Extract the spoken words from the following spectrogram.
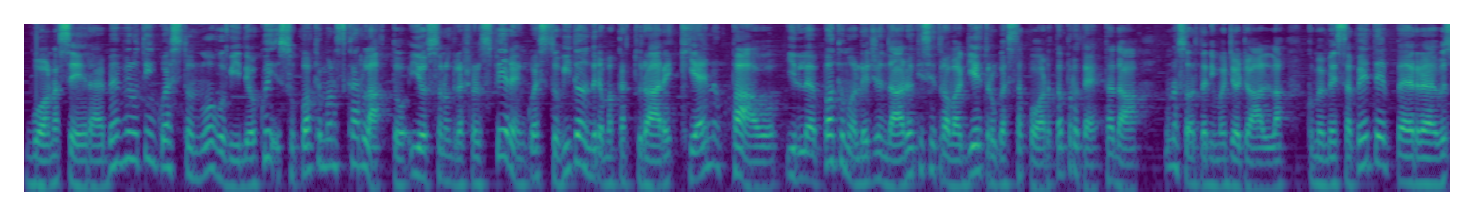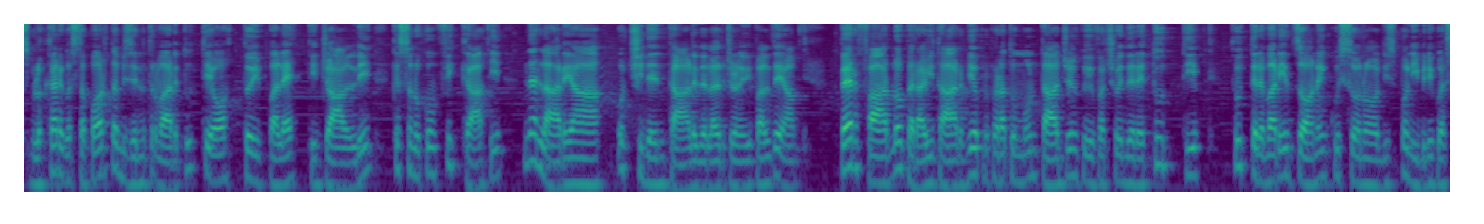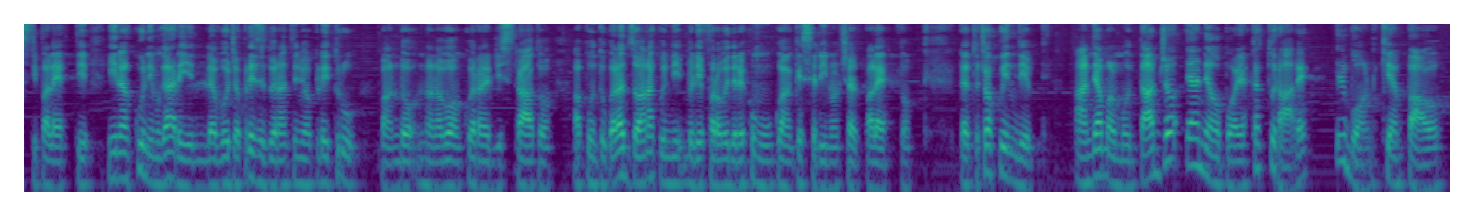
Buonasera e benvenuti in questo nuovo video qui su Pokémon Scarlatto. Io sono Glacial Sphere e in questo video andremo a catturare Kien Pao, il Pokémon leggendario che si trova dietro questa porta protetta da una sorta di magia gialla. Come ben sapete, per sbloccare questa porta bisogna trovare tutti e otto i paletti gialli che sono conficcati nell'area occidentale della regione di Paldea. Per farlo, per aiutarvi, ho preparato un montaggio in cui vi faccio vedere tutti tutte le varie zone in cui sono disponibili questi paletti. In alcuni magari li avevo già presi durante il mio playthrough, quando non avevo ancora registrato appunto quella zona, quindi ve li farò vedere comunque anche se lì non c'è il paletto. Detto ciò, quindi andiamo al montaggio e andiamo poi a catturare il buon Qian Pao.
